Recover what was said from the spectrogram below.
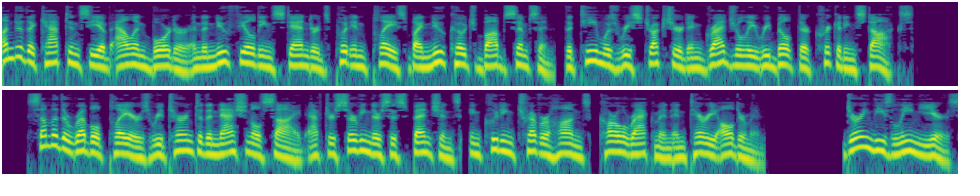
Under the captaincy of Allan Border and the new fielding standards put in place by new coach Bob Simpson, the team was restructured and gradually rebuilt their cricketing stocks. Some of the rebel players returned to the national side after serving their suspensions, including Trevor Hohns, Carl Rackemann and Terry Alderman. During these lean years,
